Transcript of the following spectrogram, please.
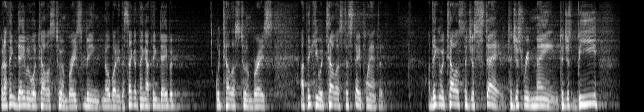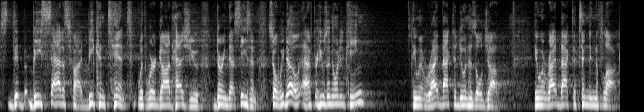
but I think David would tell us to embrace being nobody. The second thing I think David would tell us to embrace, I think he would tell us to stay planted. I think it would tell us to just stay, to just remain, to just be, be satisfied, be content with where God has you during that season. So we know after he was anointed king, he went right back to doing his old job. He went right back to tending the flock.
